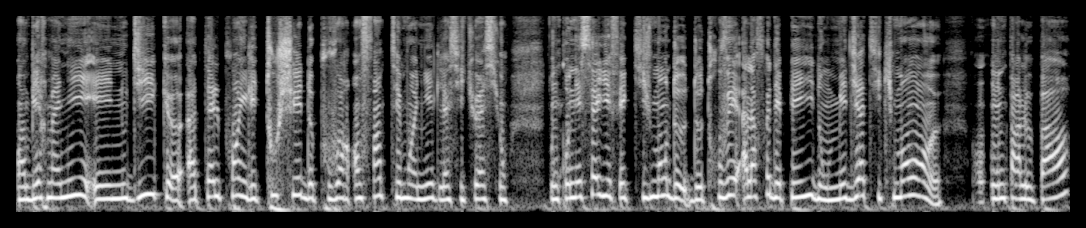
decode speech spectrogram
en, Birmanie et il nous dit qu'à tel point il est touché de pouvoir enfin témoigner de la situation. Donc on essaye effectivement de, trouver à la fois des pays dont médiatiquement euh, on, ne parle pas,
